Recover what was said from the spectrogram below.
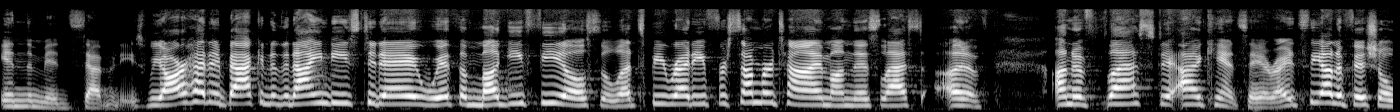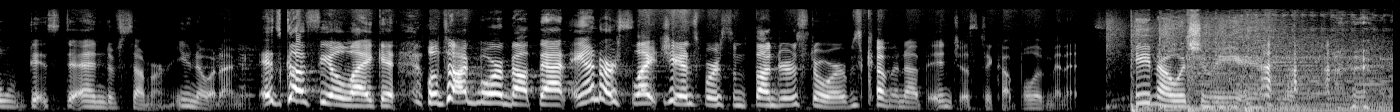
in the mid 70s. We are headed back into the 90s today with a muggy feel. So let's be ready for summertime on this last uh, on a last day, I can't say it right. It's the unofficial it's the end of summer. You know what I mean. It's going to feel like it. We'll talk more about that and our slight chance for some thunderstorms coming up in just a couple of minutes. You know what you mean.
